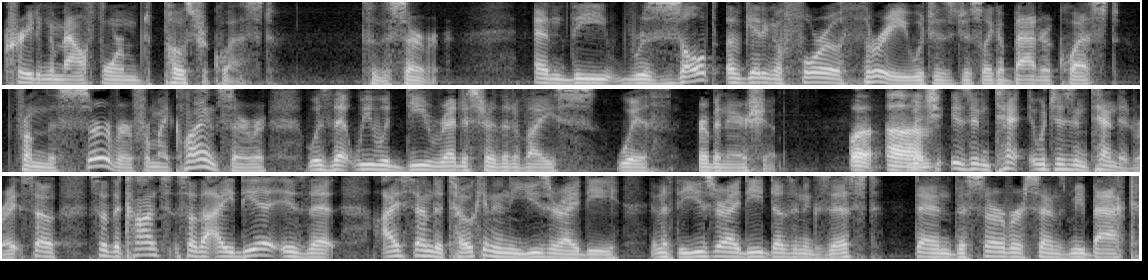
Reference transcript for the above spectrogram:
creating a malformed post request to the server and the result of getting a 403 which is just like a bad request from the server from my client server was that we would deregister the device with urban airship. Well, um, which is intent which is intended right? So so the con so the idea is that i send a token and a user id and if the user id doesn't exist then the server sends me back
